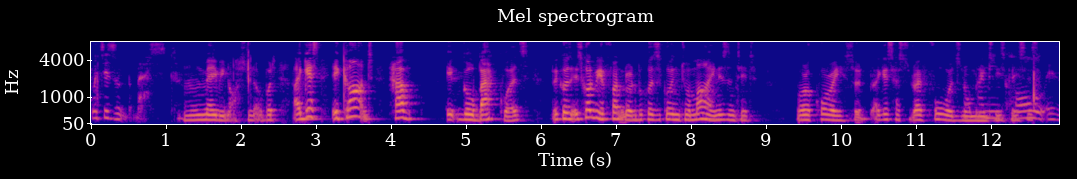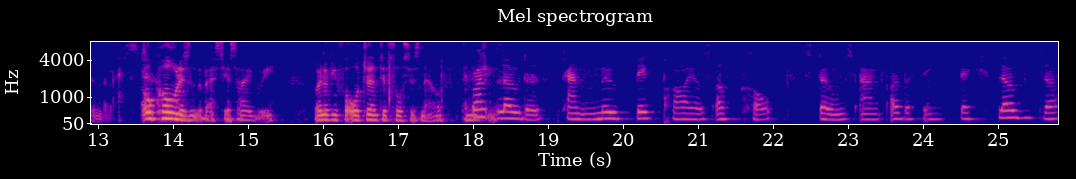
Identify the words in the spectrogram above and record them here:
which isn't the best. Maybe not, no. But I guess it can't have it go backwards because it's got to be a front loader because it's going to a mine, isn't it? Or a quarry. So I guess it has to drive forwards normally I into mean, these places. coal isn't the best. Oh, coal isn't the best. Yes, I agree. We're looking for alternative sources now of energy. Front loaders can move big piles of coal, stones, and other things. They load the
